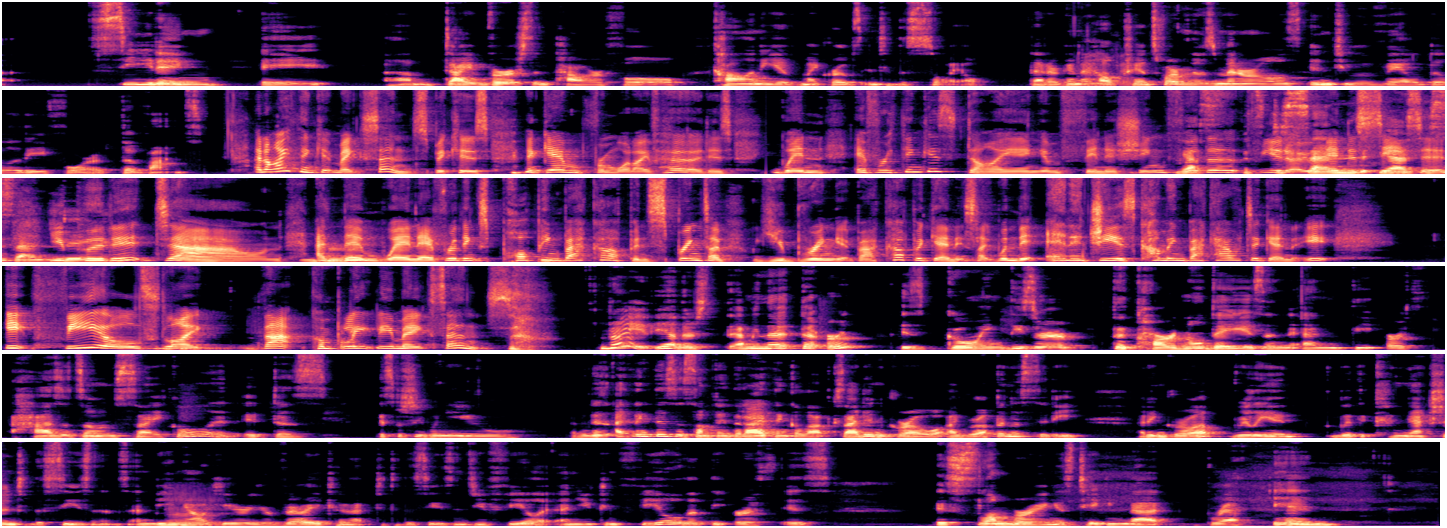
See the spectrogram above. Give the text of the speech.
seeding a um, diverse and powerful colony of microbes into the soil that are going to help transform those minerals into availability for the vines. And I think it makes sense because, mm-hmm. again, from what I've heard, is when everything is dying and finishing for yes, the you descend, know end of season, yeah, you put it down, mm-hmm. and then when everything's popping back up in springtime, you bring it back up again. It's like when the energy is coming back out again. It it feels mm-hmm. like that completely makes sense. Right. Yeah. There's. I mean, the the earth is going. These are the cardinal days and and the earth has its own cycle. It, it does especially when you I, mean, this, I think this is something that i think a lot because i didn't grow i grew up in a city. I didn't grow up really in, with a connection to the seasons. And being mm. out here you're very connected to the seasons. You feel it. And you can feel that the earth is is slumbering is taking that breath in.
